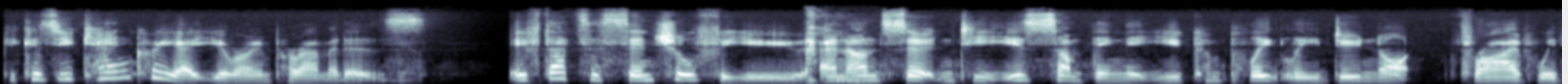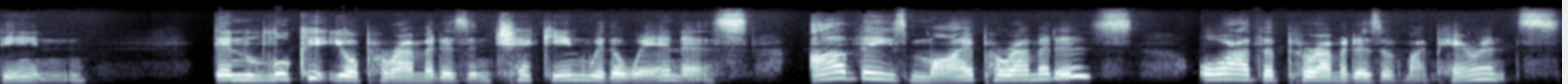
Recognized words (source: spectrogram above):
because you can create your own parameters. If that's essential for you and uncertainty is something that you completely do not thrive within, then look at your parameters and check in with awareness. Are these my parameters or are the parameters of my parents?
